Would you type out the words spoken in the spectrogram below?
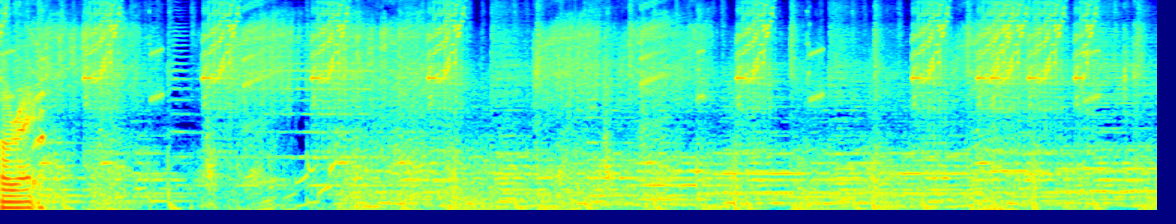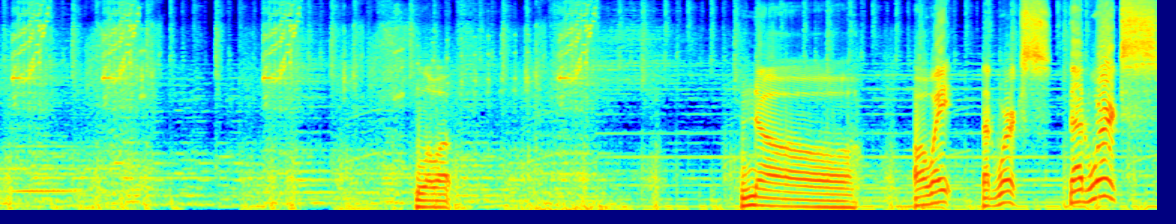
All right. That works. That works!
